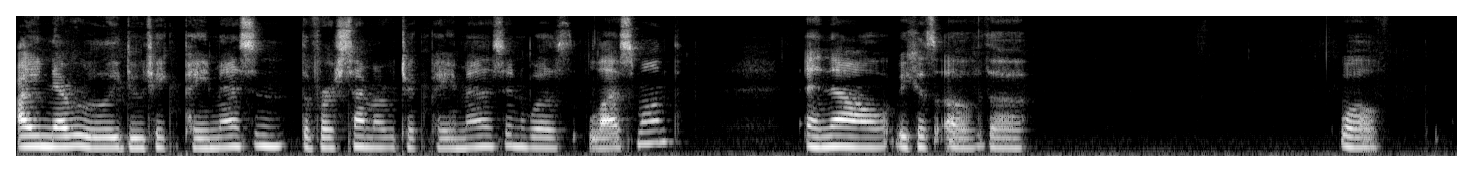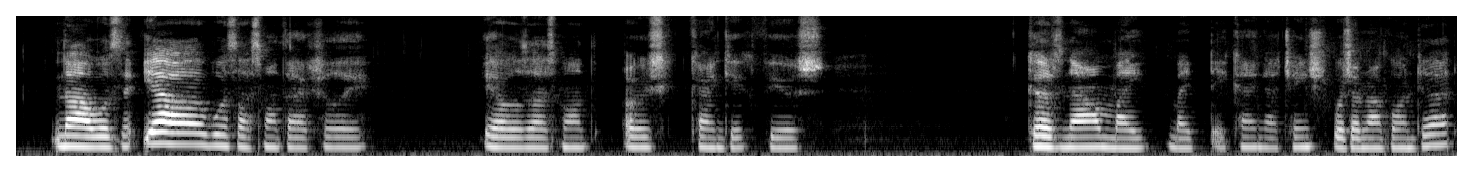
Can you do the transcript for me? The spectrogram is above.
I never really do take pain medicine. The first time I ever took pain medicine was last month, and now because of the well, no, it wasn't. Yeah, it was last month actually. Yeah, it was last month. I was kind of get confused because now my my day kind of got changed, which I'm not going to that.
